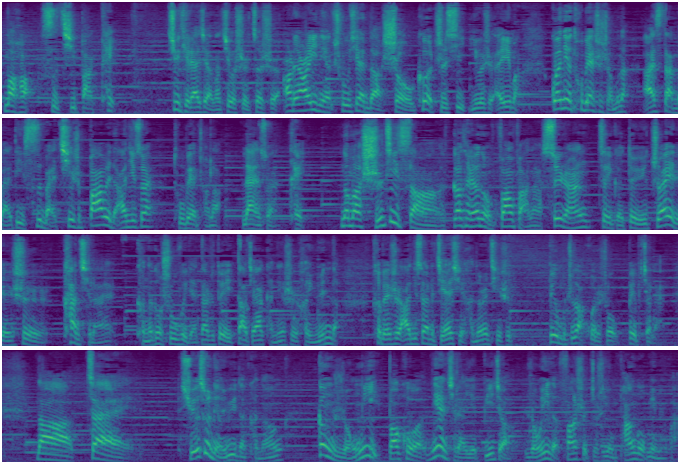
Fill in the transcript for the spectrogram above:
冒号四七八 K，具体来讲呢，就是这是二零二一年出现的首个支系，因为是 A 嘛。关键突变是什么呢？S 蛋白第四百七十八位的氨基酸突变成了赖氨酸 K。那么实际上，刚才两种方法呢，虽然这个对于专业人士看起来可能更舒服一点，但是对大家肯定是很晕的。特别是氨基酸的简写，很多人其实并不知道，或者说背不下来。那在学术领域呢，可能更容易，包括念起来也比较容易的方式，就是用 Pango 命名法。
